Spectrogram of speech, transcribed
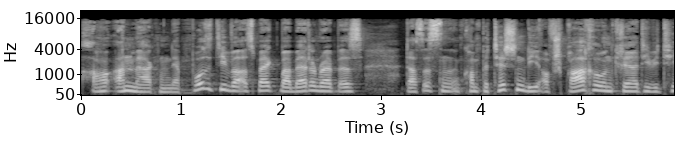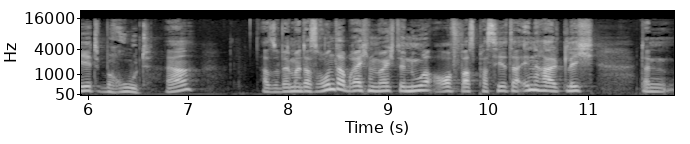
anmerken. Der positive Aspekt bei Battle Rap ist, das ist eine Competition, die auf Sprache und Kreativität beruht, ja. Also wenn man das runterbrechen möchte, nur auf was passiert da inhaltlich, dann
